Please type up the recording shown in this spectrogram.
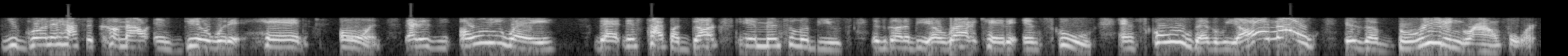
You're going to have to come out and deal with it head on. That is the only way that this type of dark skin mental abuse is going to be eradicated in schools. And schools, as we all know, is a breeding ground for it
